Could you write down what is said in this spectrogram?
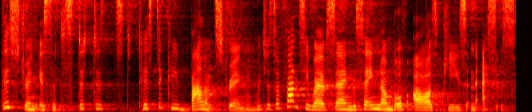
This string is a statistically balanced string, which is a fancy way of saying the same number of R's, P's, and S's.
